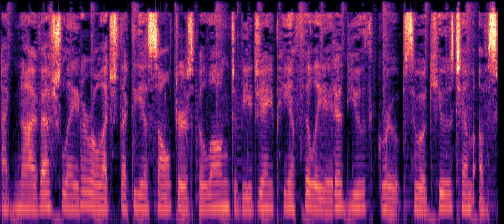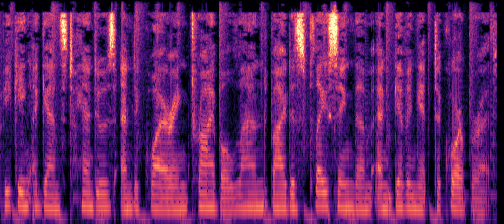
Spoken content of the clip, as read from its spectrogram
Agnivesh later alleged that the assaulters belonged to BJP-affiliated youth groups who accused him of speaking against Hindus and acquiring tribal land by displacing them and giving it to corporate.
